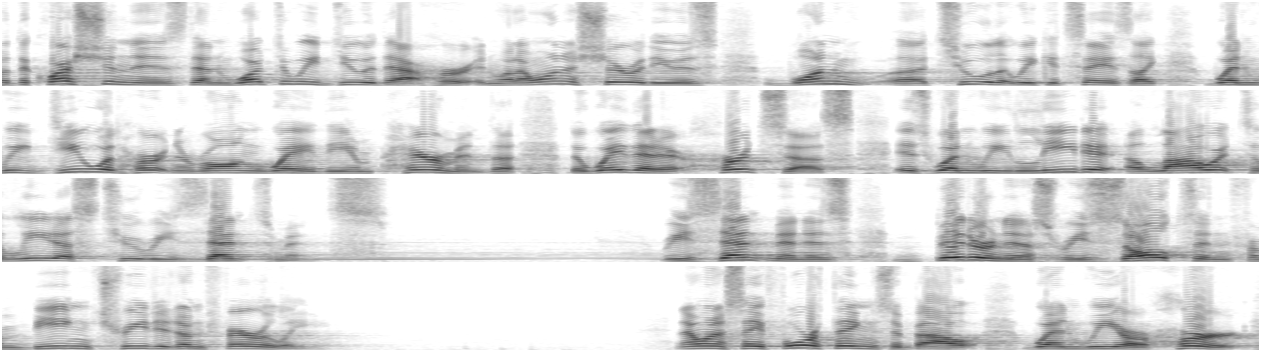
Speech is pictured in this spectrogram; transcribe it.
But the question is then, what do we do with that hurt? And what I want to share with you is one uh, tool that we could say is like when we deal with hurt in the wrong way, the impairment, the, the way that it hurts us, is when we lead it, allow it to lead us to resentments. Resentment is bitterness resulting from being treated unfairly. And I want to say four things about when we are hurt.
